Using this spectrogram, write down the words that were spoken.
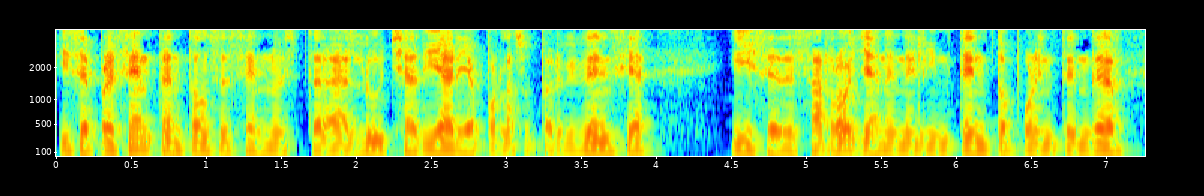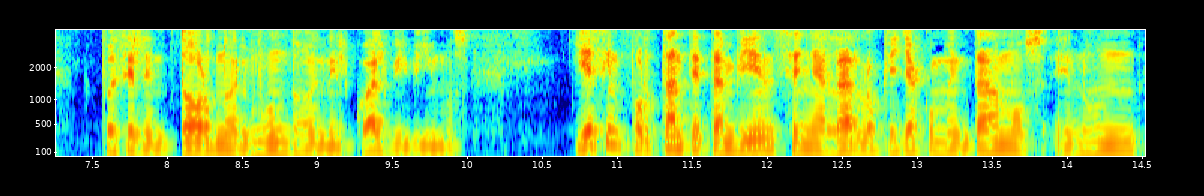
y se presenta entonces en nuestra lucha diaria por la supervivencia y se desarrollan en el intento por entender pues el entorno, el mundo en el cual vivimos. Y es importante también señalar lo que ya comentábamos en un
